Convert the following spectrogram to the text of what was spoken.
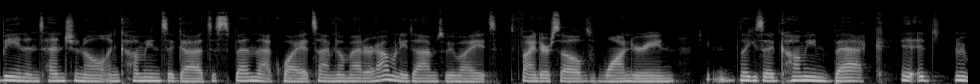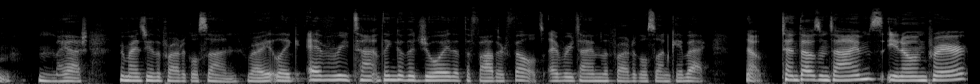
being intentional and coming to God to spend that quiet time, no matter how many times we might find ourselves wandering, like you said, coming back, it, it oh my gosh, reminds me of the prodigal son, right? Like every time, think of the joy that the father felt every time the prodigal son came back. Now, 10,000 times, you know, in prayer,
